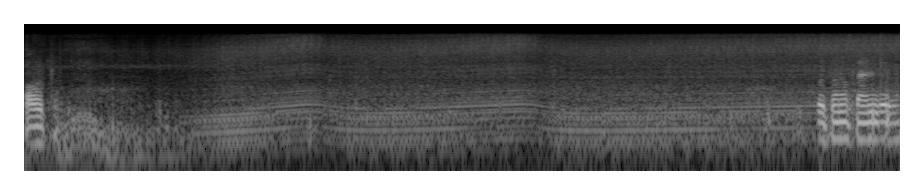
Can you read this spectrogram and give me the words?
Oh, itu. Foto ngapain dulu?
